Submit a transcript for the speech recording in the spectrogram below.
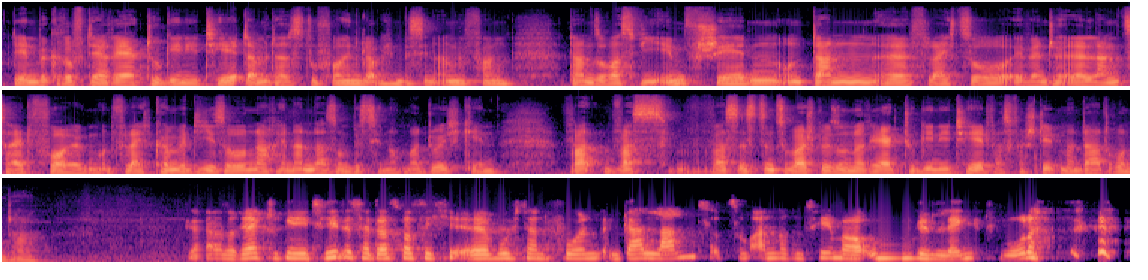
den Begriff der Reaktogenität, damit hattest du vorhin, glaube ich, ein bisschen angefangen. Dann sowas wie Impfschäden und dann äh, vielleicht so eventuelle Langzeitfolgen. Und vielleicht können wir die so nacheinander so ein bisschen nochmal durchgehen. Was, was ist denn zum Beispiel so eine Reaktogenität? Was versteht man darunter? Also Reaktogenität ist ja das, was ich, äh, wo ich dann vorhin galant zum anderen Thema umgelenkt wurde,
